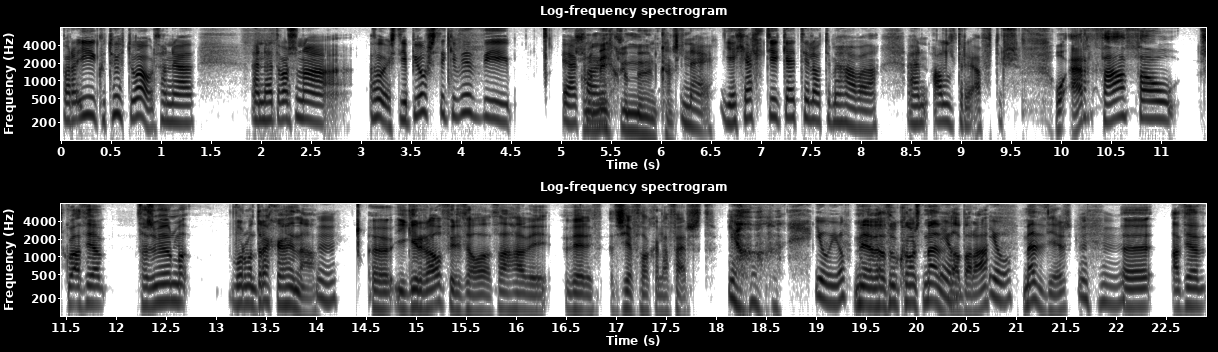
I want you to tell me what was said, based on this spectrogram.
bara í ykkur 20 ár þannig að, en þetta var svona þú veist, ég bjóst ekki við því Svona hvað- miklu mun kannski. Nei, ég held ég geti látið mig hafa það en aldrei aftur Og er það þá, sko, að því að það sem við vorum að, vorum að drekka hérna, Mm. uh, ég gerir ráð fyrir þá að það hafi verið séf þokkarlega ferst. Jú, Með að þú komst með Jú, það bara, jú. með þér, Mm uh, að því að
